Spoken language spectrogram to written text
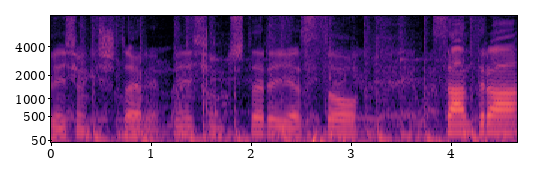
54. 54 jest to Sandra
